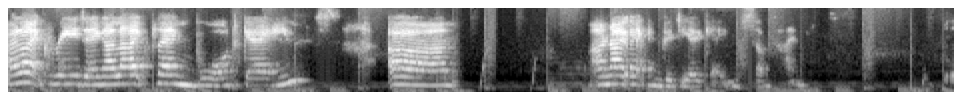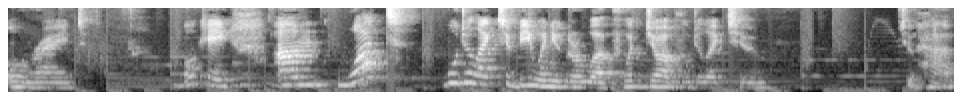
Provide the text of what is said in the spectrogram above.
I like reading. I like playing board games. Um, and I like video games sometimes. All right, okay. Um, what would you like to be when you grow up? What job would you like to to have?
